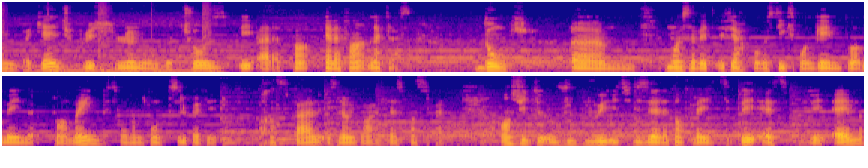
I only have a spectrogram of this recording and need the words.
le package plus le nom de votre chose et à la fin à la fin la classe. Donc euh, moi ça va être fr.stix.game.main.main parce qu'en fin de compte c'est le package principal et c'est là où il y aura la classe principale. Ensuite vous pouvez utiliser la template psvm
